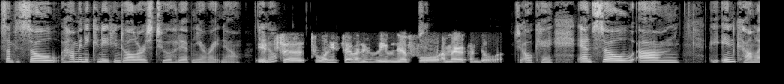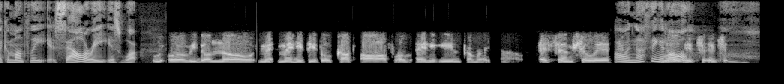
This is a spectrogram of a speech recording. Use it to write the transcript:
Something. So, how many Canadian dollars to a hryvnia right now? You know? It's uh, 27 hryvnia for American dollar. Okay. And so um, income, like a monthly salary, is what? We, uh, we don't know. Ma- many people cut off of any income right now. Essentially, Oh, nothing at well, all. it's it's oh,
